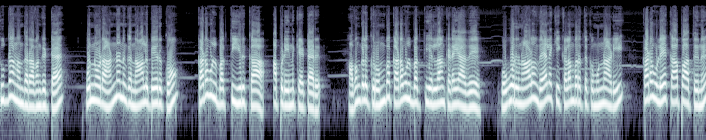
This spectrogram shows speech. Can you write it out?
சுத்தானந்தர் அவங்கிட்ட உன்னோட அண்ணனுங்க நாலு பேருக்கும் கடவுள் பக்தி இருக்கா அப்படின்னு கேட்டாரு. அவங்களுக்கு ரொம்ப கடவுள் பக்தி எல்லாம் கிடையாது. ஒவ்வொரு நாளும் வேலைக்கு கிளம்புறதுக்கு முன்னாடி கடவுளே காப்பாத்துன்னு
